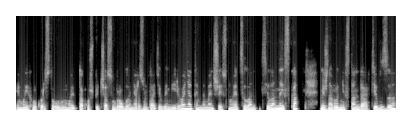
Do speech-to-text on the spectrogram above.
і ми їх використовуємо також під час оброблення результатів вимірювання. Тим не менше, існує ціла, ціла низка міжнародних стандартів з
